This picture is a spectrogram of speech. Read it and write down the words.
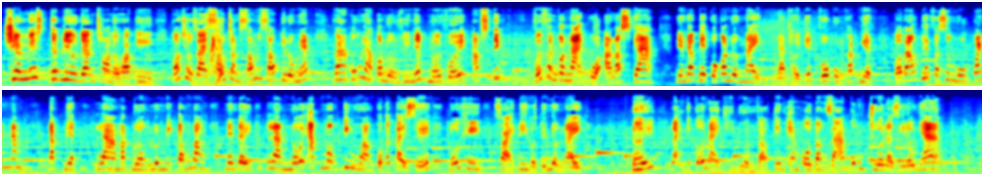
James W. Danton ở Hoa Kỳ có chiều dài 666 km và cũng là con đường duy nhất nối với Arctic với phần còn lại của Alaska. Điểm đặc biệt của con đường này là thời tiết vô cùng khắc nghiệt, có bão tuyết và sương mù quanh năm. Đặc biệt là mặt đường luôn bị đóng băng nên đây là nỗi ác mộng kinh hoàng của các tài xế mỗi khi phải đi vào tuyến đường này. Đấy, lạnh cái cỡ này thì đường vào tim em ôi băng giá cũng chưa là gì đâu nha.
